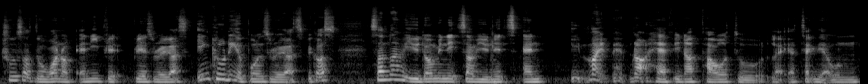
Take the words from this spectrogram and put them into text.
choose out to one of any player's rearguards, including opponent's rearguards, because sometimes you dominate some units and it might not have enough power to like attack their own,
